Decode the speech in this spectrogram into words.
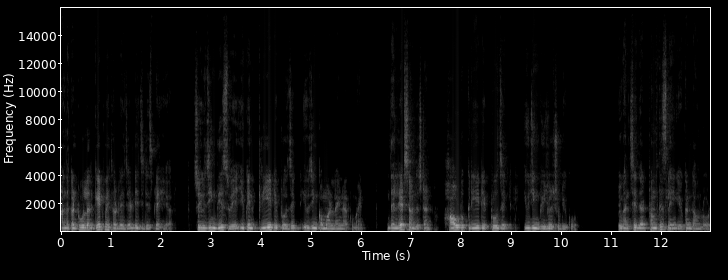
and the controller get method result is displayed here. So using this way you can create a project using command line argument. Then let's understand how to create a project using visual studio code you can see that from this link you can download.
